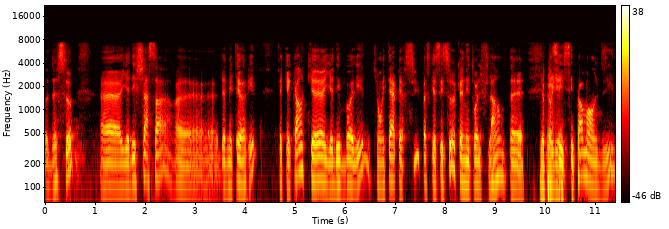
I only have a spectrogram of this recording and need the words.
de ça. Euh, il y a des chasseurs euh, de météorites fait que quand il y a des bolides qui ont été aperçus, parce que c'est sûr qu'une étoile filante, euh, c'est comme on le dit,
